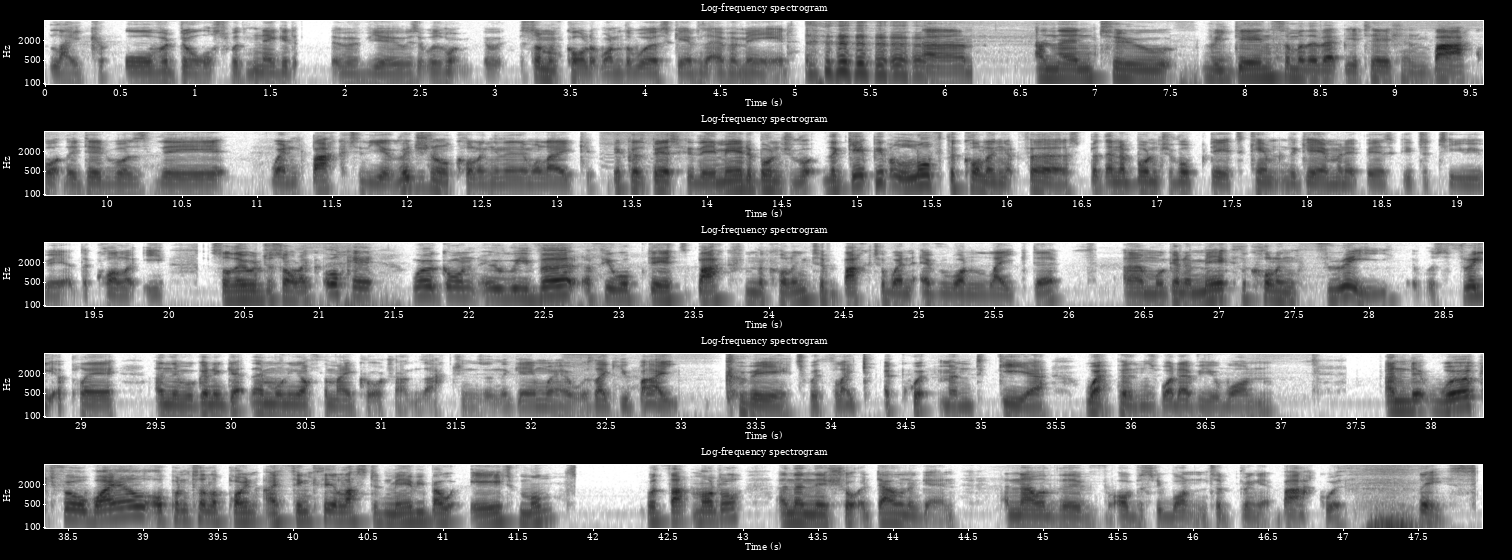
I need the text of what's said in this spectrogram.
like overdosed with negative reviews. It was one- some have called it one of the worst games ever made. Um, and then to regain some of the reputation back, what they did was they went back to the original culling, and then they were like, because basically they made a bunch of the game. People loved the culling at first, but then a bunch of updates came to the game, and it basically deteriorated the quality. So they were just all like, okay, we're going to revert a few updates back from the culling to back to when everyone liked it. Um, we're going to make the culling free. It was free to play, and then we're going to get their money off the microtransactions in the game, where it was like you buy crates with like equipment, gear, weapons, whatever you want. And it worked for a while up until a point. I think they lasted maybe about eight months with that model, and then they shut it down again. And now they've obviously wanted to bring it back with this.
